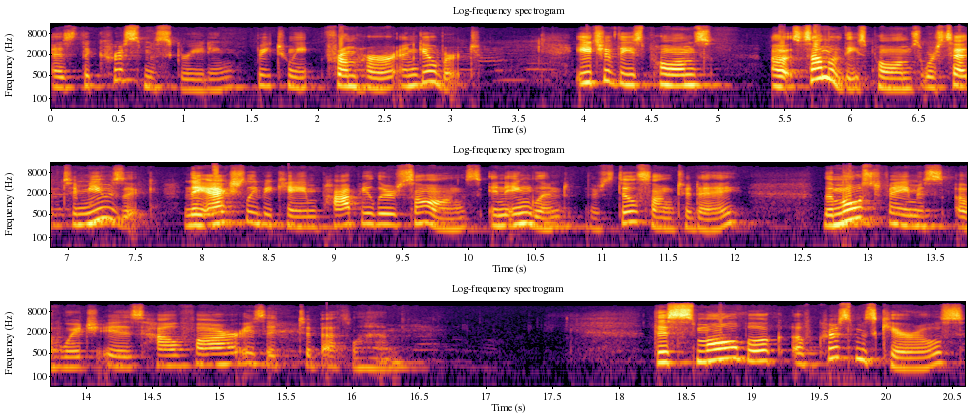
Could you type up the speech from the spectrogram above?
as the Christmas greeting between, from her and Gilbert. Each of these poems, uh, some of these poems were set to music, and they actually became popular songs in England. They're still sung today. The most famous of which is How Far Is It to Bethlehem? This small book of Christmas carols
